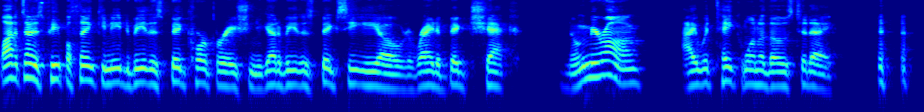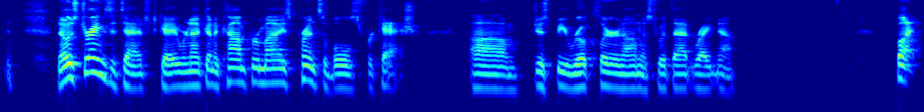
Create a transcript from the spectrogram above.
A lot of times people think you need to be this big corporation, you got to be this big CEO to write a big check. Don't get me wrong, I would take one of those today. no strings attached. Okay. We're not going to compromise principles for cash. Um, just be real clear and honest with that right now. But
